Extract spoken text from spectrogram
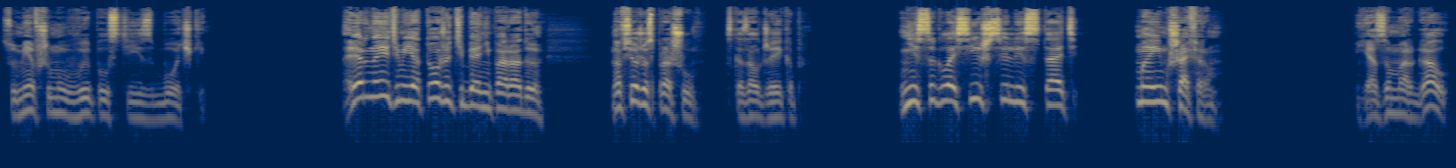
сумевшему выползти из бочки. «Наверное, этим я тоже тебя не порадую, но все же спрошу», — сказал Джейкоб. «Не согласишься ли стать моим шафером?» Я заморгал,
